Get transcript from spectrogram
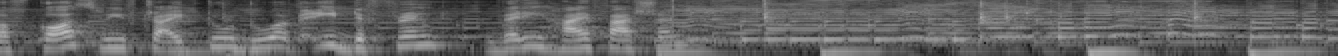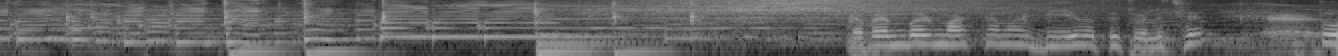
of course we've tried to do a very different, very high fashion. November মাসে আমার বিয়ে হতে চলেছে তো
